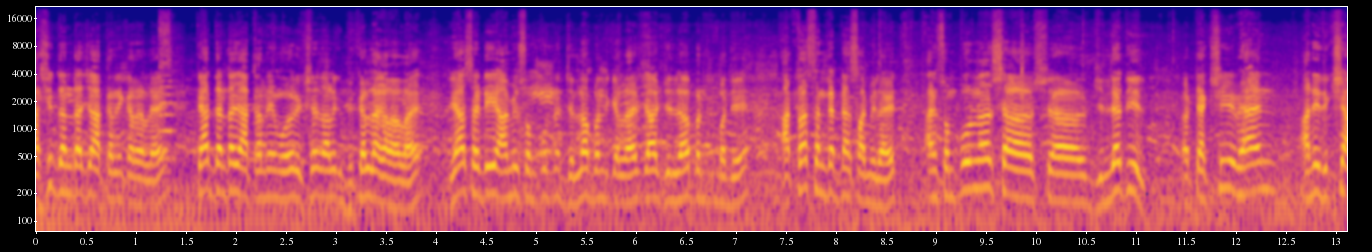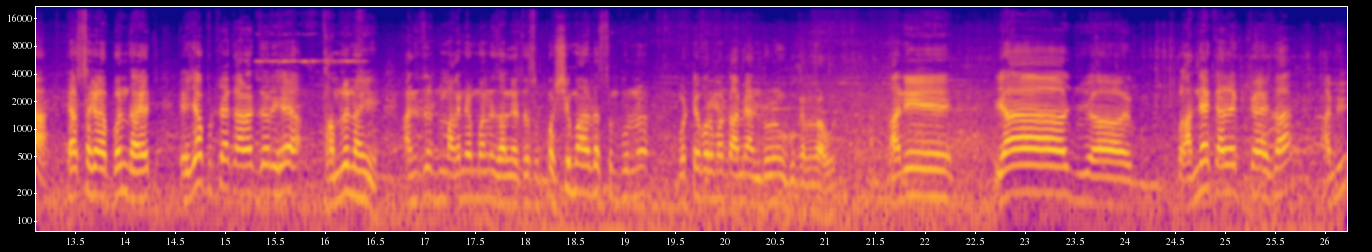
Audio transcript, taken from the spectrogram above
अशी दंडाची आकारणी करायला आहे. त्या दंडाच्या आकारणीमुळे रिक्षा चालक भिकलला लागला आहे. यासाठी आम्ही संपूर्ण जिल्हा बंद केला आहे. ज्या जिल्हा बंदमध्ये अठरा संघटना सामील आहेत आणि संपूर्ण श श जिल्ह्यातील टॅक्सी व्हॅन आणि रिक्षा ह्या सगळ्या बंद आहेत. ह्याच्या पुढच्या काळात जर हे थांबलं नाही आणि जर मागण्या मान्य झाल्या नाही तर पश्चिम महाराष्ट्रात संपूर्ण मोठ्या प्रमाणात आम्ही आंदोलन उभं करणार आहोत. आणि या अन्यायकारक आम्ही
